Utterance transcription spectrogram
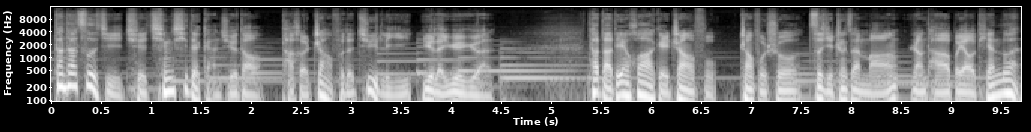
但她自己却清晰地感觉到她和丈夫的距离越来越远。她打电话给丈夫，丈夫说自己正在忙，让她不要添乱。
